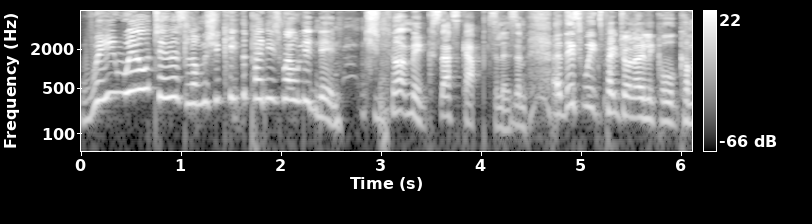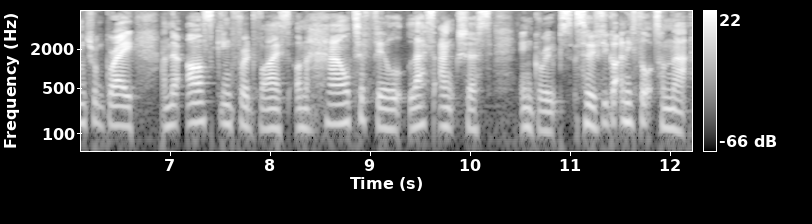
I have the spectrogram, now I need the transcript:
We will do as long as you keep the pennies rolling in. do you know what I mean? Because that's capitalism. Uh, this week's Patreon only call comes from Gray, and they're asking for advice on how to feel less anxious in groups. So if you've got any thoughts on that,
